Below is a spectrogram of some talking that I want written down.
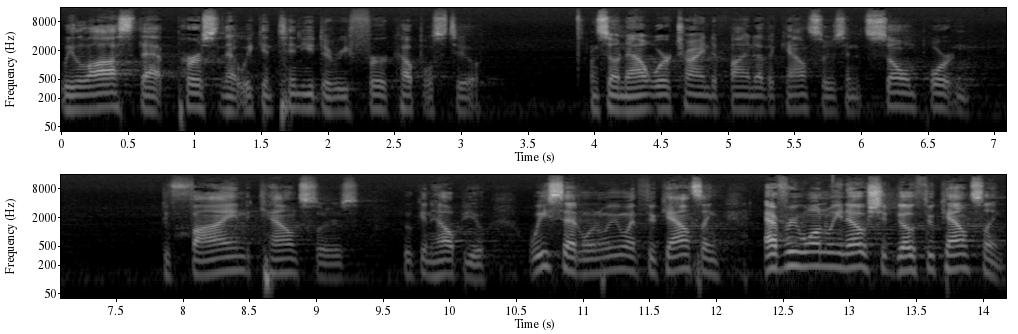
We lost that person that we continued to refer couples to. And so now we're trying to find other counselors, and it's so important to find counselors who can help you. We said when we went through counseling, everyone we know should go through counseling,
